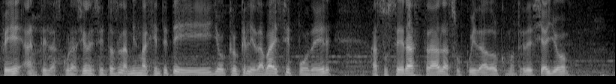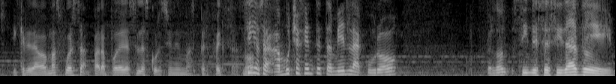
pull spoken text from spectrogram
fe ante las curaciones. Entonces la misma gente te, yo creo que le daba ese poder a su ser astral, a su cuidador, como te decía yo, y que le daba más fuerza para poder hacer las curaciones más perfectas. ¿no? Sí, o sea, a mucha gente también la curó, perdón, sin necesidad de,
